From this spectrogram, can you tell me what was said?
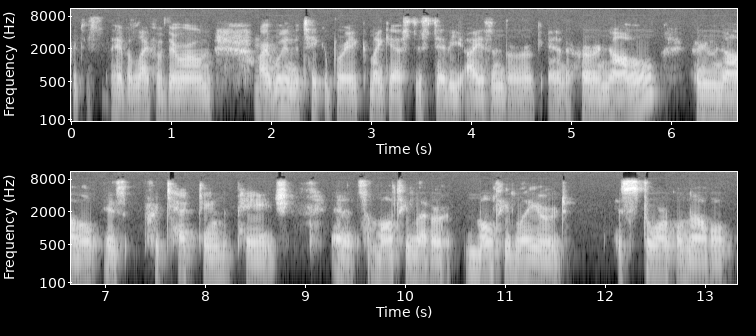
Which is they have a life of their own. Mm-hmm. All right, we're going to take a break. My guest is Deby Eisenberg, and her novel, her new novel, is Protecting Paige, and it's a multi-lever, multi-layered historical novel,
